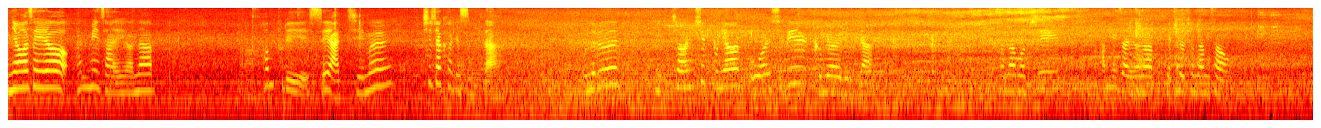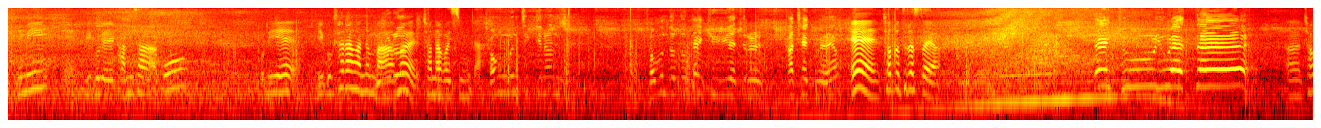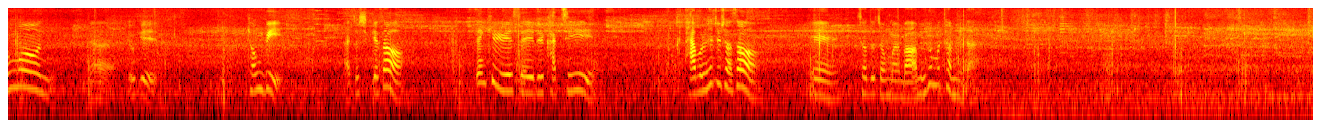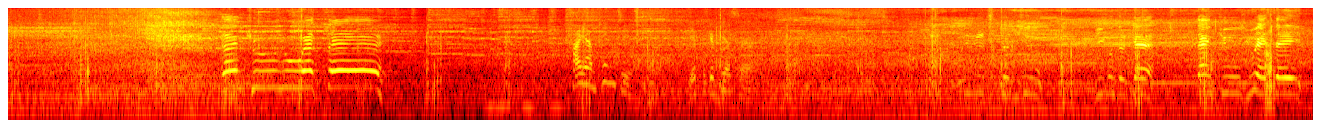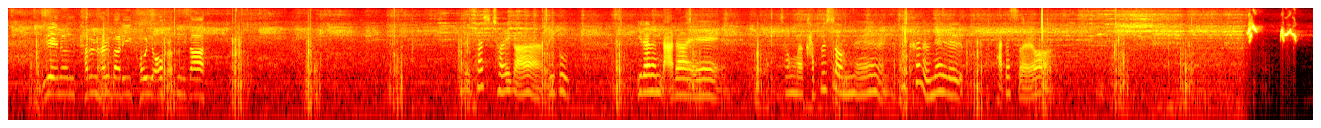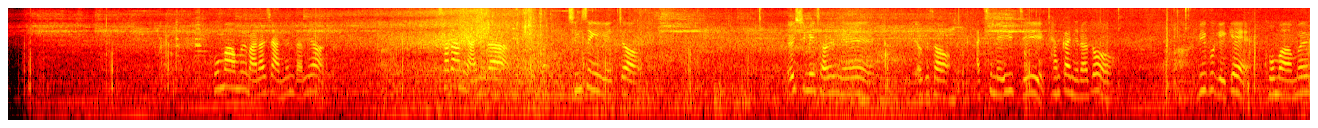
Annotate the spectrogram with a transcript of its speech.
안녕하세요. 한미자유연합 어, 험프리스의 아침을 시작하겠습니다. 오늘은 2019년 5월 10일 금요일입니다. 변함없이 한미자유연합 대표 조남성 님이 예, 미국에 감사하고 우리의 미국 사랑하는 마음을 전하고 있습니다. 정문 지키는 저분들도 땡큐 US를 같이 해주네요. 예, 저도 들었어요. 땡큐 USA. 어, 정문 어, 여기 경비 아저씨께서 땡큐 USA를 같이 답을 해주셔서 예 저도 정말 마음이 흐뭇합니다. 예쁘게 피었어요. 우리를 지켜주신 미군들께 땡큐 USA. 외에는 다른 할 말이 거의 없습니다. 사실 저희가 미국이라는 나라에 정말 갚을 수 없는 큰 은혜를 받았어요. 고마움을 말하지 않는다면 어, 사람이 아니라 짐승이겠죠. 열심히 저희는 여기서 아침에 일찍 잠깐이라도 어, 미국에게 고마움을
